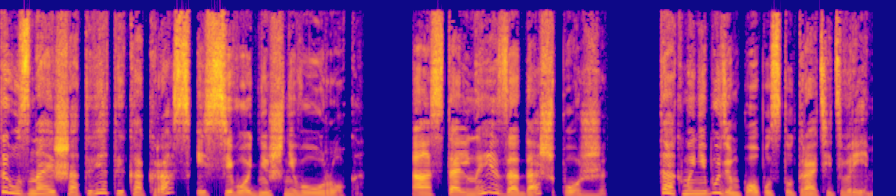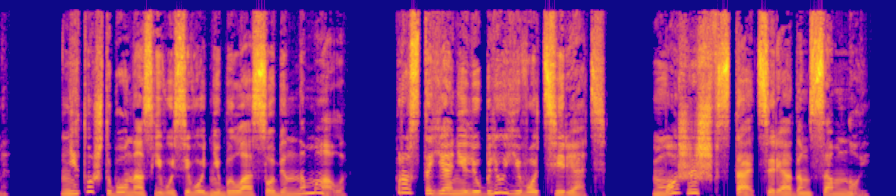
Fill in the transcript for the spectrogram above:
ты узнаешь ответы как раз из сегодняшнего урока, а остальные задашь позже. Так мы не будем попусту тратить время. Не то чтобы у нас его сегодня было особенно мало, просто я не люблю его терять. Можешь встать рядом со мной».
